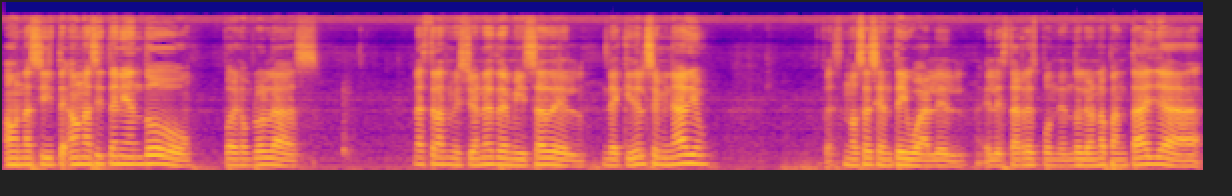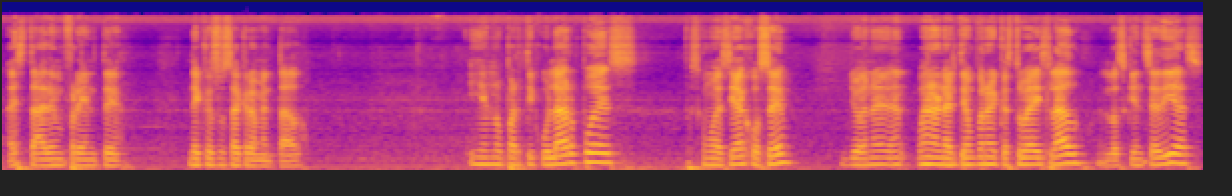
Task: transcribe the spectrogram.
Aún así, aún así teniendo, por ejemplo, las, las transmisiones de misa del, de aquí del seminario, pues no se siente igual el, el estar respondiéndole a una pantalla a estar enfrente de Jesús sacramentado. Y en lo particular, pues, pues como decía José, yo en el, bueno, en el tiempo en el que estuve aislado, en los 15 días,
